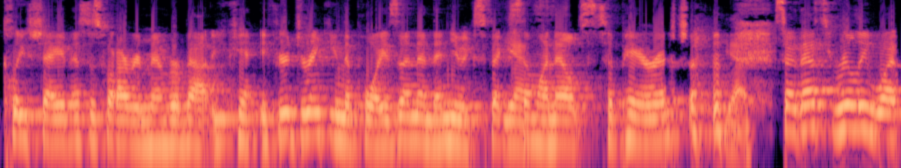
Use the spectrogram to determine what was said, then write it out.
cliche and this is what i remember about you can't if you're drinking the poison and then you expect yes. someone else to perish yes. so that's really what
